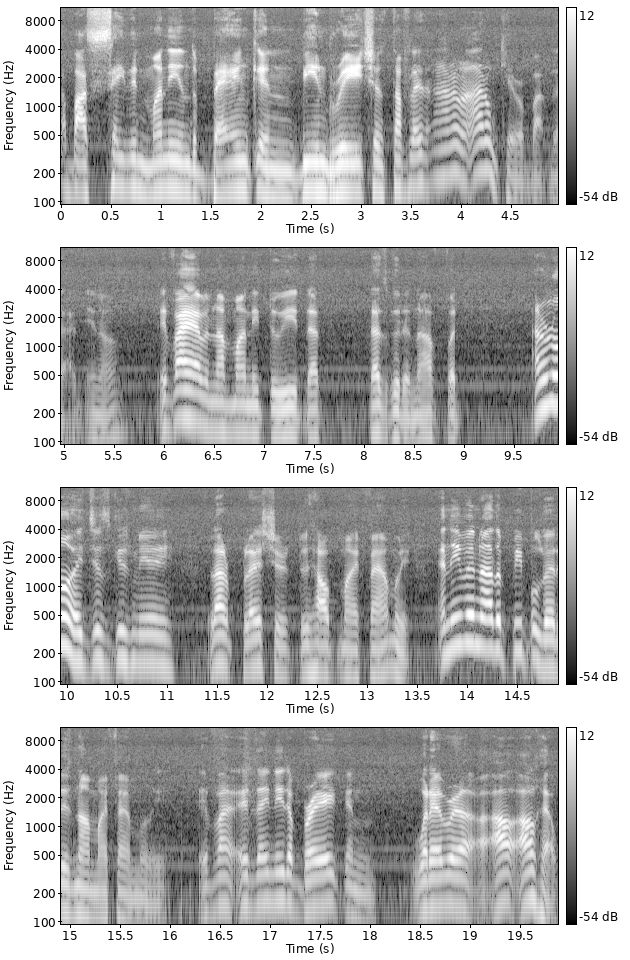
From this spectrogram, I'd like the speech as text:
about saving money in the bank and being rich and stuff like that. I don't I don't care about that, you know. If I have enough money to eat, that that's good enough. But I don't know. It just gives me a lot of pleasure to help my family and even other people that is not my family. If I if they need a break and whatever, I'll I'll help.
